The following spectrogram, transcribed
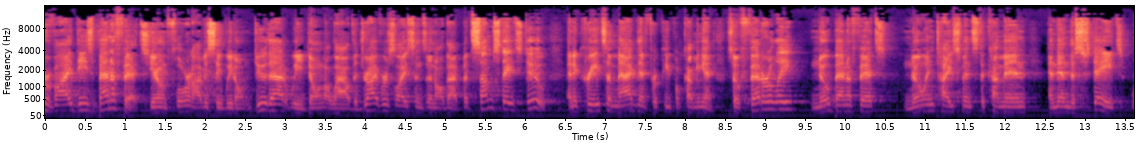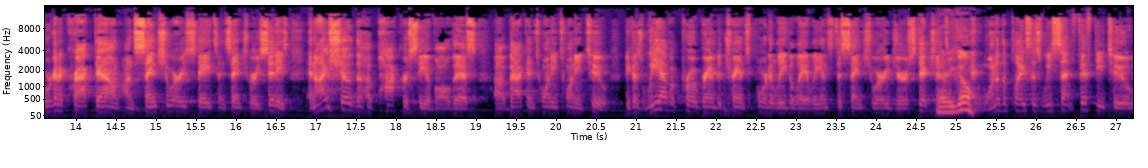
provide these benefits. You know, in Florida, obviously, we don't do that. We don't allow the driver's license and all that. But some states do, and it creates a magnet for people coming in. So federally, no benefits, no enticements to come in. And then the states, we're going to crack down on sanctuary states and sanctuary cities. And I showed the hypocrisy of all this uh, back in 2022 because we have a program to transport illegal aliens to sanctuary jurisdictions. There you go. And one of the places we sent 50 to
